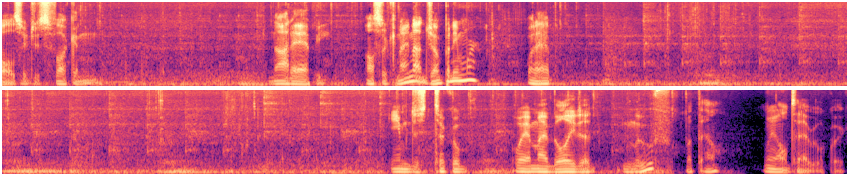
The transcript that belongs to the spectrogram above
Eyeballs are just fucking not happy. Also, can I not jump anymore? What happened? Game just took away my ability to move? What the hell? Let me alt tab real quick.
